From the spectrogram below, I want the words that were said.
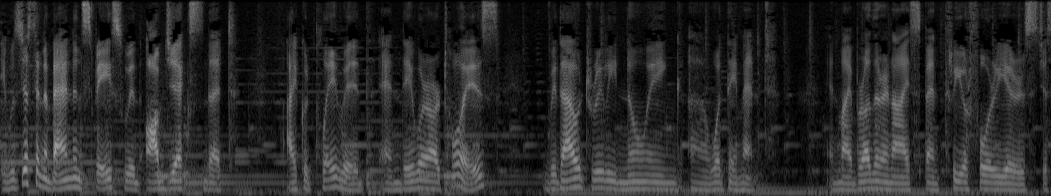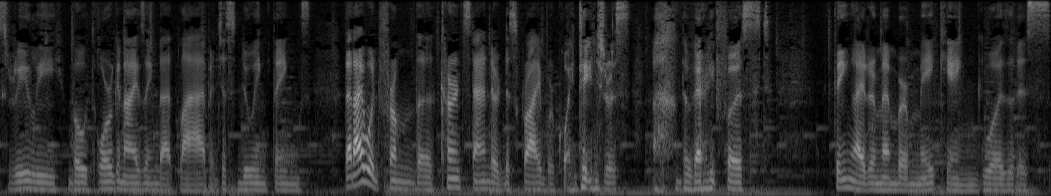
It was just an abandoned space with objects that I could play with, and they were our toys without really knowing uh, what they meant. And my brother and I spent three or four years just really both organizing that lab and just doing things that I would, from the current standard, describe were quite dangerous. Uh, the very first thing I remember making was this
